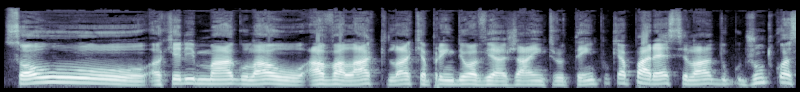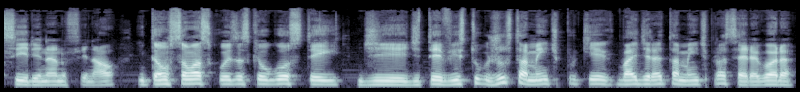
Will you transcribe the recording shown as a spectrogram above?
só o aquele mago lá, o Avalak lá, que aprendeu a viajar entre o tempo, que aparece lá do, junto com a Ciri, né, no final. Então são as coisas que eu gostei de, de ter visto, justamente porque vai diretamente pra série. Agora,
